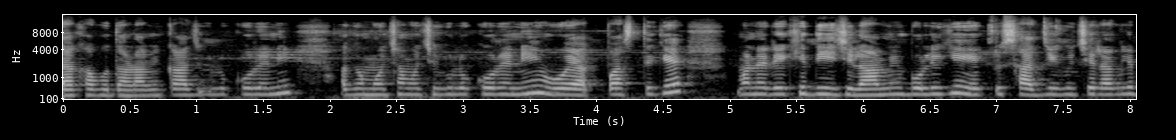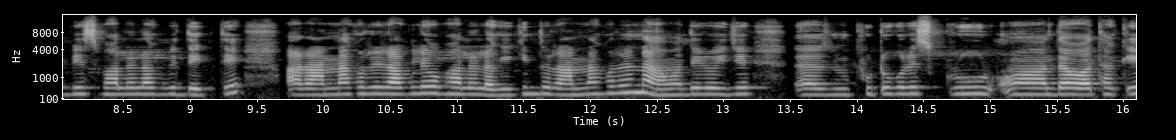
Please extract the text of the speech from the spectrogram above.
দেখাবো দাঁড়া আমি কাজগুলো করে নিই, আগে মোছামুছিগুলো করে নিই, ও এক পাশ থেকে মানে রেখে দিয়েছিল। আমি বলি কি, একটু সাজিয়ে গুছিয়ে রাখলে বেশ ভালো লাগবে দেখতে, আর রান্নাঘরে রাখলেও ভালো লাগে। কিন্তু রান্নাঘরে না আমাদের ওই যে ফুটো করে স্ক্রু দেওয়া থাকে,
